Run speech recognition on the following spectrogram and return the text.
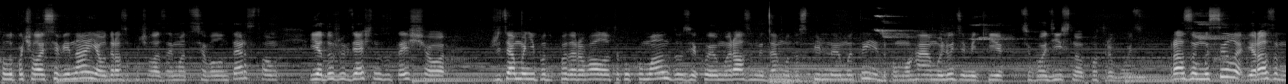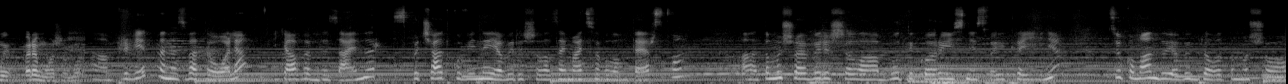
коли почалася війна, я одразу почала займатися волонтерством. І я дуже вдячна за те, що життя мені подарувало таку команду, з якою ми разом йдемо до спільної мети і допомагаємо людям, які цього дійсно потребують. Разом ми сила і разом ми переможемо. Привіт, мене звати Оля. Я веб-дизайнер. З початку війни я вирішила займатися волонтерством, тому що я вирішила бути корисній своїй країні. Цю команду я вибрала, тому що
